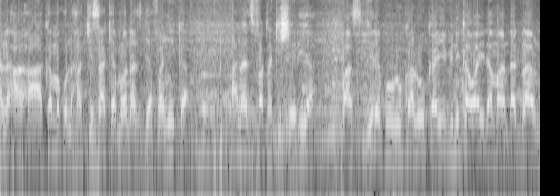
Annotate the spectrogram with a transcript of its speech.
ana, a, a, kama kuna haki zake ameona hazijafanyika anazifuata kisheria. Basi vile kurukaruka hivi ni kawaida ma underground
